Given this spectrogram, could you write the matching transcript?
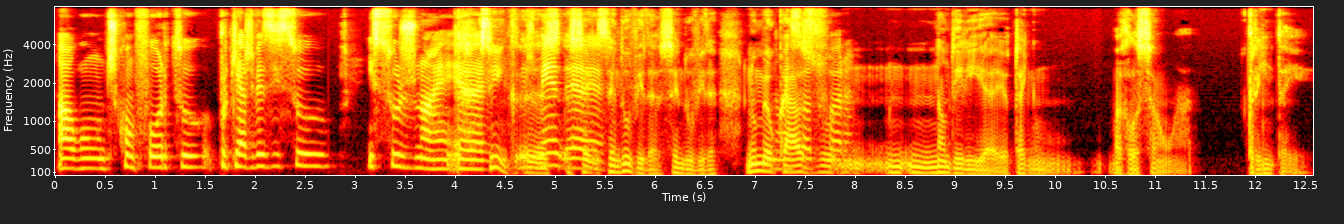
algum desconforto, porque às vezes isso isso surge, não é? é Sim, sem, é... sem, dúvida, sem dúvida. No meu é caso, é não diria, eu tenho uma relação há 30 e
